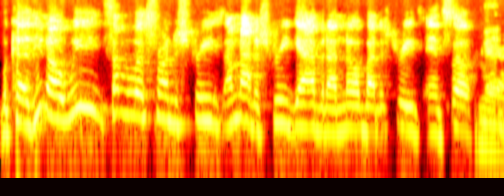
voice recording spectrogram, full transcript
because you know we some of us from the streets. I'm not a street guy, but I know about the streets, and so yeah.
